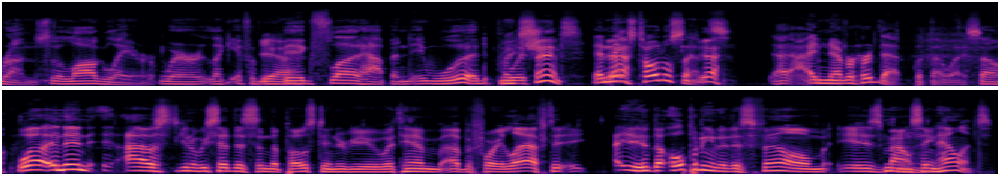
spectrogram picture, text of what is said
runs, so the log layer, where like if a Yeah. big flood happened, it would push. Makes sense. It Yeah. makes total sense. Yeah. I, I never heard that put that way. So Well, and then I was, you know, we said this in the post interview with him uh, before he left. It- I- the opening of this film is Mount Hmm. St. Helens,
